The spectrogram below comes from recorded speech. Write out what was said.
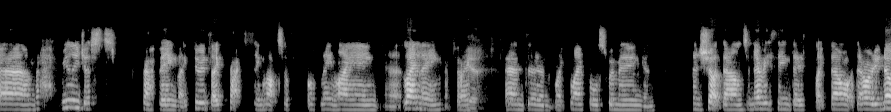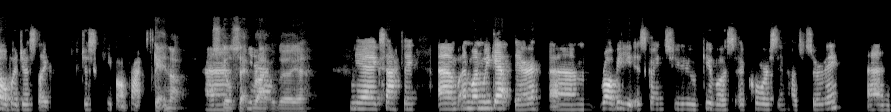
Um, really just prepping, like do like practicing lots of of lane lying, uh, line laying. I'm sorry. Yeah. and um, like blindfold swimming and and shutdowns and everything they like they they already know, but just like just keep on practicing. Getting that Uh, skill set yeah, right up there. Yeah. Yeah, exactly. Um, and when we get there, um, Robbie is going to give us a course in how to survey and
